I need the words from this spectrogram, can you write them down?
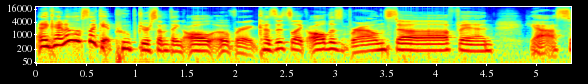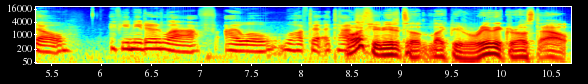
And it kind of looks like it pooped or something all over it because it's like all this brown stuff. And yeah, so if you needed a laugh, I will, we'll have to attach. What if you needed to like be really grossed out?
